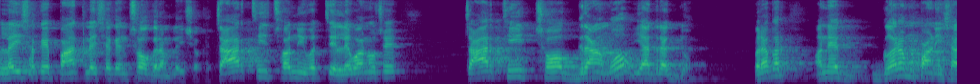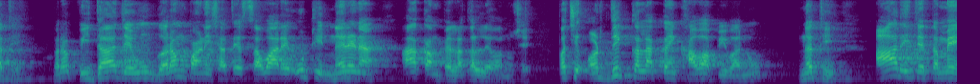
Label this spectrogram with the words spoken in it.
લઈ શકે, પાંચ લઈ શકે છ ગ્રામ લઈ શકે. ચારથી છ ની વચ્ચે લેવાનો છે. ચારથી છ ગ્રામ હો યાદ રાખજો. બરાબર? અને ગરમ પાણી સાથે, બરાબર? પીધા જેવું ગરમ પાણી સાથે સવારે ઉઠી નરેણા આ કામ પહેલા કરી લેવાનું છે. પછી અડધી કલાક કંઈ ખાવા પીવાનું નથી. આ રીતે તમે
